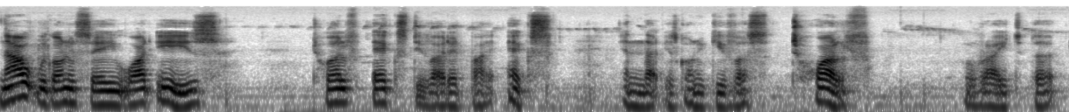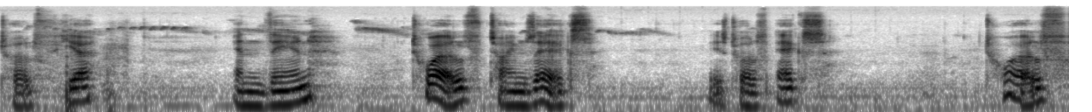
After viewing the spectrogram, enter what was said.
Now we're going to say what is 12x divided by x and that is going to give us 12 we'll write the 12 here. And then 12 times x is 12x 12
